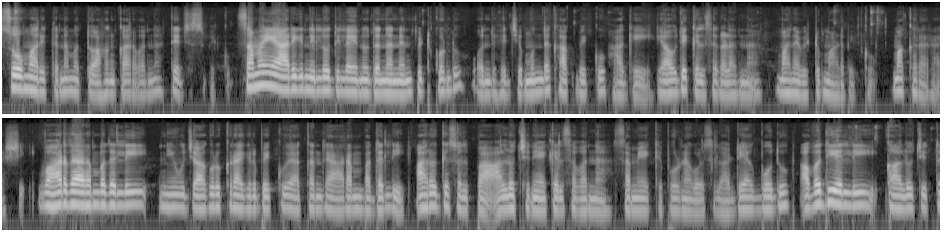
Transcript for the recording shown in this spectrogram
ಸೋಮಾರಿತನ ಮತ್ತು ಅಹಂಕಾರವನ್ನ ತ್ಯಜಿಸಬೇಕು. ಸಮಯ ಯಾರಿಗೆ ನಿಲ್ಲೋದಿಲ್ಲ ಎನ್ನುವುದನ್ನ ನೆನಪಿಟ್ಟುಕೊಂಡು ಒಂದು ಹೆಜ್ಜೆ ಮುಂದಕ್ಕೆ ಹಾಕಬೇಕು. ಹಾಗೆ ಯಾವುದೇ ಕೆಲಸಗಳನ್ನ ಮನವಿಟ್ಟು ಮಾಡಬೇಕು. ಮಕರ ರಾಶಿ. ವಾರದ ಆರಂಭದಲ್ಲಿ ನೀವು ಜಾಗರೂಕರಾಗಿರಬೇಕು. ಯಾಕಂದ್ರೆ ಆರಂಭದಲ್ಲಿ ಆರೋಗ್ಯ ಸ್ವಲ್ಪ ಆಲೋಚನೆಯ ಕೆಲಸವನ್ನ ಸಮಯಕ್ಕೆ ಪೂರ್ಣಗೊಳಿಸಲು ಅಡ್ಡಿಯಾಗಬಹುದು ಅವಧಿಯಲ್ಲಿ ಕಾಲೋಚಿತ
